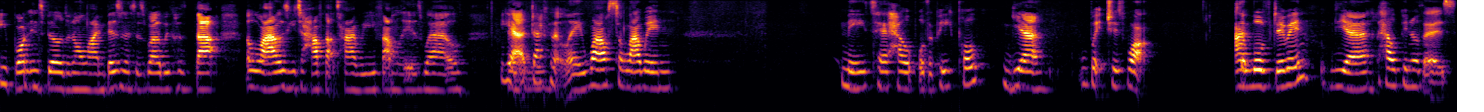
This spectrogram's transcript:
you wanting to build an online business as well because that allows you to have that time with your family as well. Yeah, um, definitely. Whilst allowing me to help other people, Yeah. which is what I love doing, Yeah. helping others.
